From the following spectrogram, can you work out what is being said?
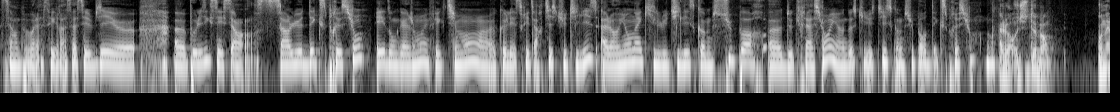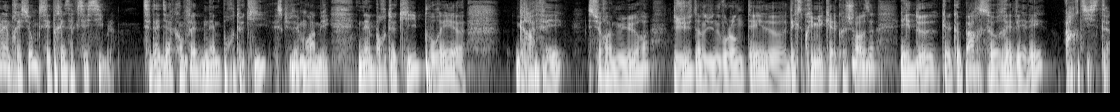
C'est un peu voilà, c'est grâce à ces biais euh, euh, politiques. C'est un, lieu d'expression et d'engagement effectivement euh, que les street artistes utilisent. Alors il y en a qui l'utilisent comme support de création et il y en a d'autres qui l'utilisent comme support d'expression. Alors justement, on a l'impression que c'est très accessible. C'est-à-dire qu'en fait, n'importe qui, excusez-moi, mais n'importe qui pourrait euh, graffer sur un mur, juste dans une volonté de- d'exprimer quelque chose et de, quelque part, se révéler artiste.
